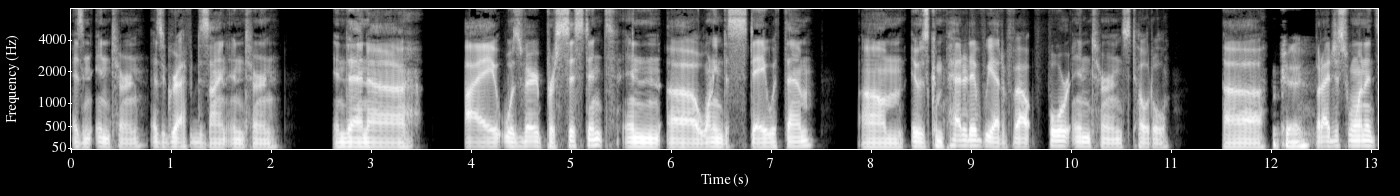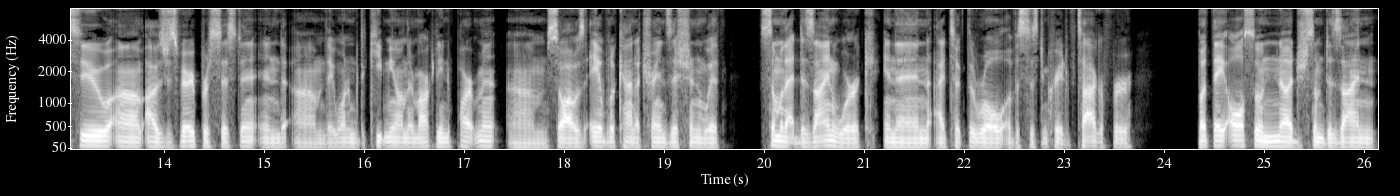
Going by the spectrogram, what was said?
as an intern, as a graphic design intern, and then uh, I was very persistent in uh, wanting to stay with them. Um, it was competitive. We had about four interns total. Uh, okay. But I just wanted to. Um, I was just very persistent, and um, they wanted to keep me on their marketing department. Um, so I was able to kind of transition with some of that design work, and then I took the role of assistant creative photographer. But they also nudged some design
